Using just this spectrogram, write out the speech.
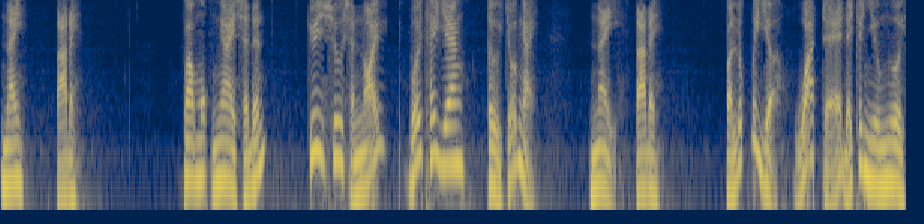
Này, ta đây. Vào một ngày sẽ đến, Chúa Giêsu sẽ nói với thế gian từ chối Ngài, Này, ta đây. Và lúc bây giờ, quá trễ để cho nhiều người,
